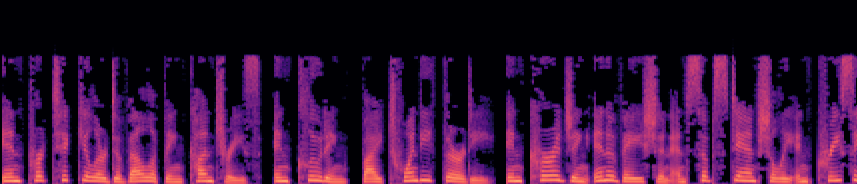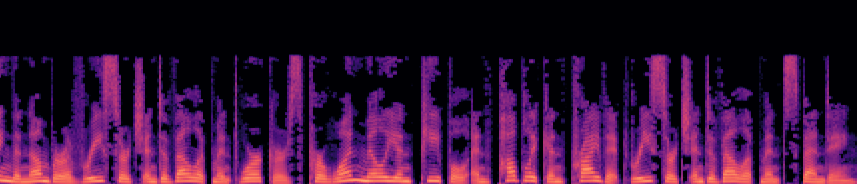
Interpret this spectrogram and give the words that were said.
in particular developing countries, including, by 2030, encouraging innovation and substantially increasing the number of research and development workers per 1 million people and public and private research and development spending.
